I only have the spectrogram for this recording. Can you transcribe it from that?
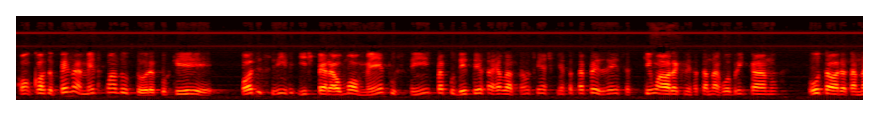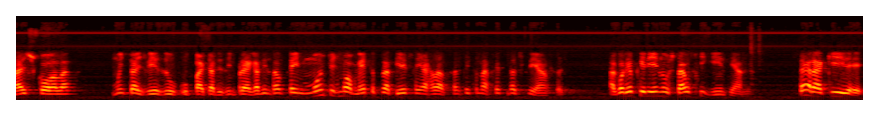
concordo plenamente com a doutora, porque pode sim esperar o momento, sim, para poder ter essa relação sem as crianças estar presentes. Porque uma hora a criança está na rua brincando, outra hora está na escola, muitas vezes o, o pai está desempregado, então tem muitos momentos para ter essa relação feita na frente das crianças. Agora eu queria ilustrar o seguinte, Ana. Será que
